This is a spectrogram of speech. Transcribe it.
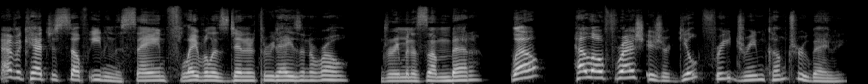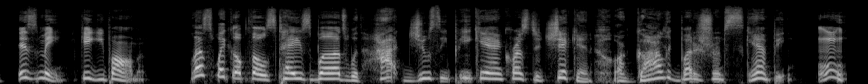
Ever catch yourself eating the same flavorless dinner three days in a row? Dreaming of something better? Well, HelloFresh is your guilt-free dream come true, baby. It's me, Kiki Palmer. Let's wake up those taste buds with hot, juicy pecan-crusted chicken or garlic butter shrimp scampi. Mm.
